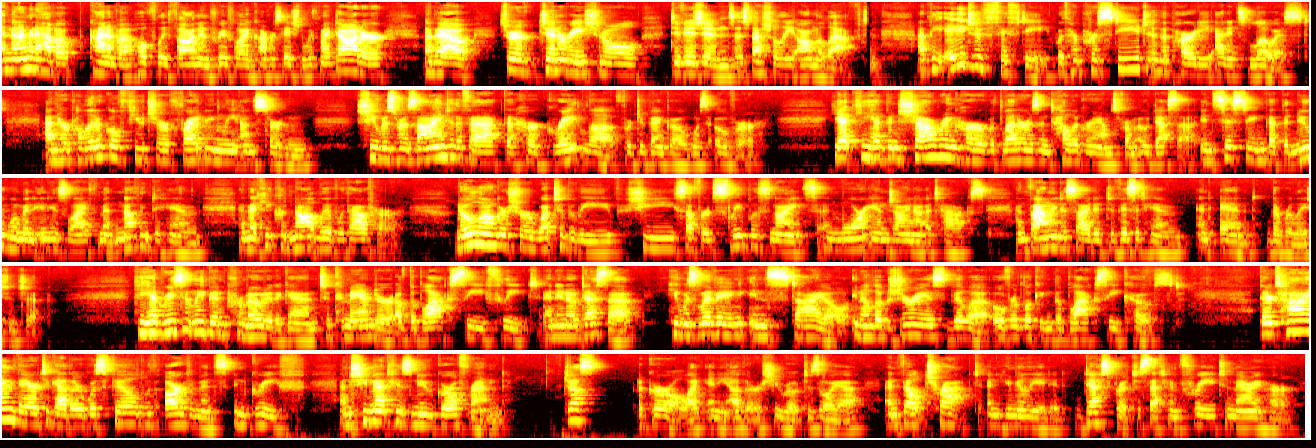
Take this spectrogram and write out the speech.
And then I'm going to have a kind of a hopefully fun and free flowing conversation with my daughter about sort of generational divisions, especially on the left. At the age of 50, with her prestige in the party at its lowest and her political future frighteningly uncertain, she was resigned to the fact that her great love for Dybenko was over. Yet he had been showering her with letters and telegrams from Odessa, insisting that the new woman in his life meant nothing to him and that he could not live without her. No longer sure what to believe, she suffered sleepless nights and more angina attacks and finally decided to visit him and end the relationship. He had recently been promoted again to commander of the Black Sea Fleet, and in Odessa, he was living in style in a luxurious villa overlooking the Black Sea coast. Their time there together was filled with arguments and grief, and she met his new girlfriend. Just a girl like any other, she wrote to Zoya, and felt trapped and humiliated, desperate to set him free to marry her.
